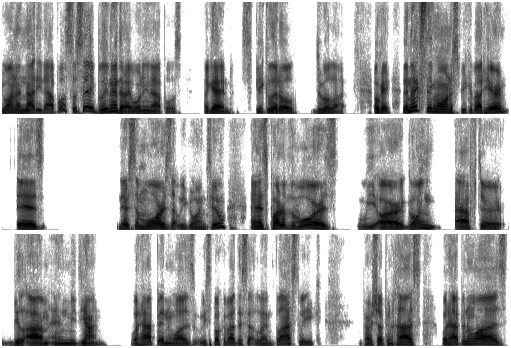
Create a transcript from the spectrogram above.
you wanna not eat apples, so say bli neder. I won't eat apples. Again, speak little, do a lot. Okay, the next thing I want to speak about here is there's some wars that we go into, and as part of the wars, we are going after Bilaam and Midian. What happened was we spoke about this at length last week, Parashat Pinchas. What happened was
